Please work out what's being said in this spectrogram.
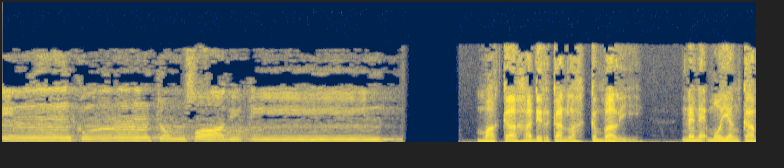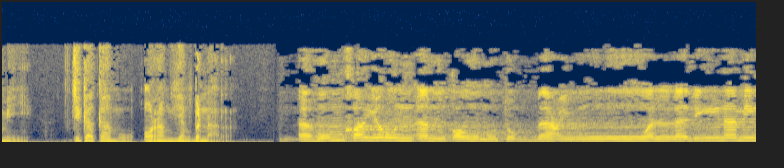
إِن كُنتُمْ صَادِقِينَ Maka hadirkanlah kembali nenek moyang kami, jika kamu orang yang benar. أهم خير أم قوم تبع والذين من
